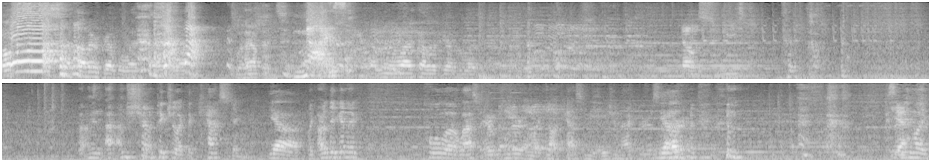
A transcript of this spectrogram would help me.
Oh! I thought I would grab the ledge. I don't know why. That's what happens. Nice! I don't know why I thought I would grab the ledge. That was sweet. I mean, I, I'm just trying to picture like the casting. Yeah. Like, are they gonna pull uh, Last Airbender and like not cast any Asian actors? Yeah. 'Cause Yeah. I mean, like,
